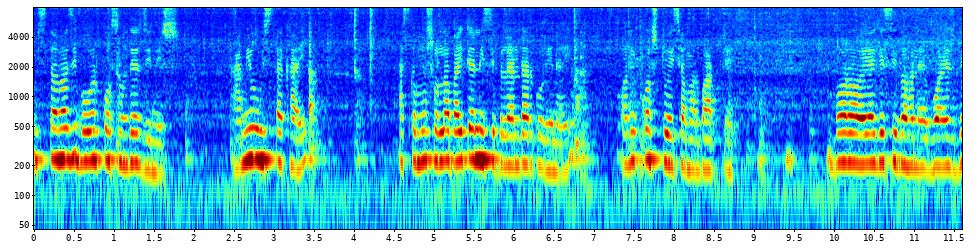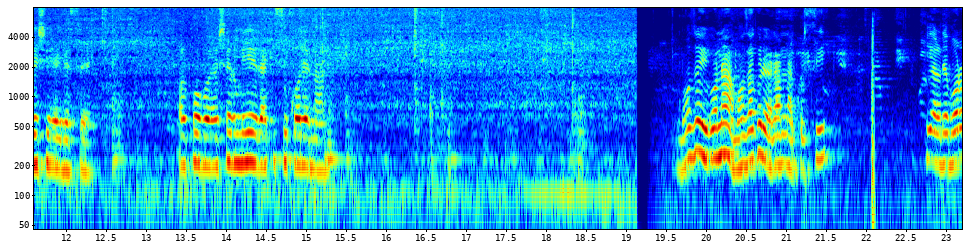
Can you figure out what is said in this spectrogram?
উস্তাবাজি বউয়ের পছন্দের জিনিস। আমিও উস্তা খাই। আজকে মশলা বাইটা নিছি ব্লেন্ডার করি নাই। অনেক কষ্ট হয়েছে আমার বাড়তে। বড় হয়ে গেছি গহনে বয়স বেশি হয়ে গেছে। অল্প বয়সের মেয়েরা কিছু করে না। মজা হইব না, মজা করে রান্না করছি। পিয়ালটা বড়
